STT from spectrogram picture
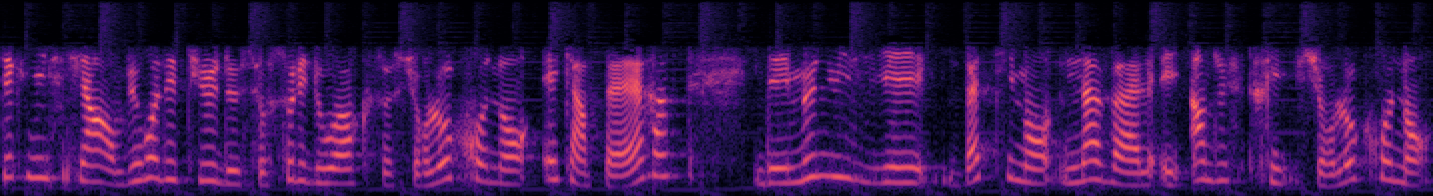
techniciens en bureau d'études sur SolidWorks sur Locronan et Quimper, des menuisiers bâtiments navals et industrie sur Locronan,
